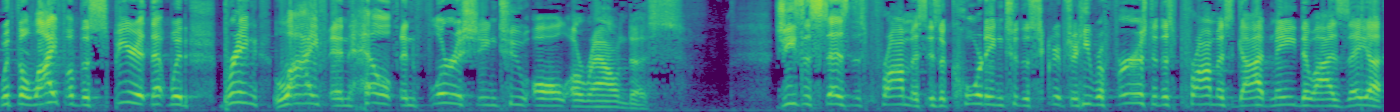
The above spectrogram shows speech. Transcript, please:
with the life of the spirit that would bring life and health and flourishing to all around us. Jesus says this promise is according to the scripture. He refers to this promise God made to Isaiah,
